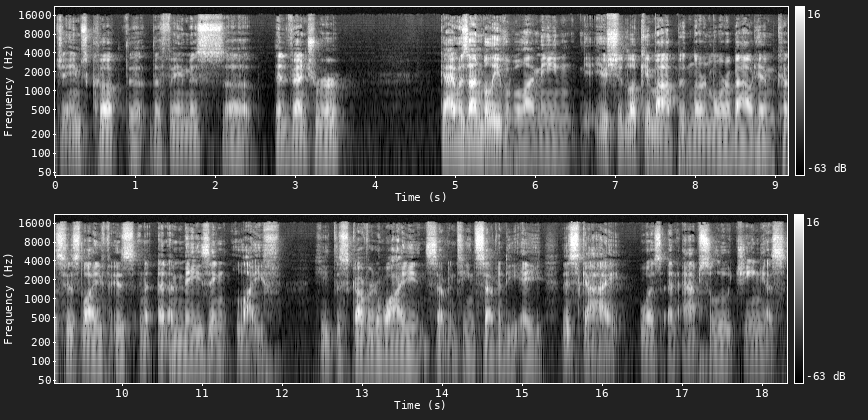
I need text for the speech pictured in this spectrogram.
James Cook, the, the famous uh, adventurer. Guy was unbelievable. I mean, you should look him up and learn more about him because his life is an, an amazing life. He discovered Hawaii in 1778. This guy was an absolute genius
